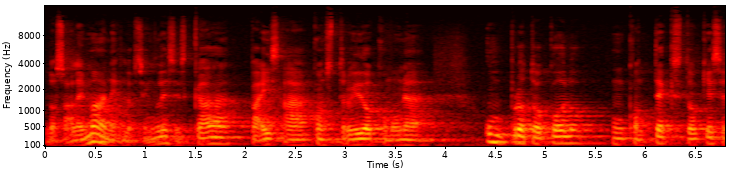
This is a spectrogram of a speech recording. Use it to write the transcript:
los alemanes, los ingleses, cada país ha construido como una, un protocolo, un contexto, que es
